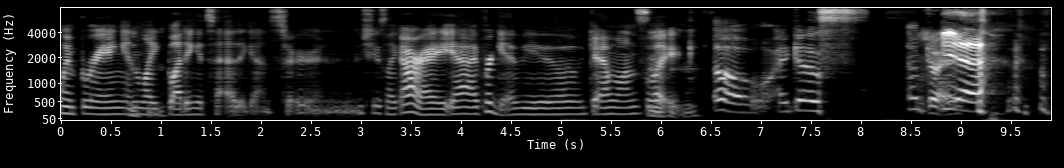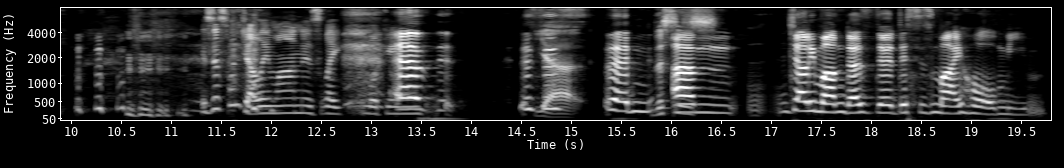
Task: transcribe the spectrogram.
whimpering and like Mhm. butting its head against her, and she's like, "All right, yeah, I forgive you." Gammamon's like, Mhm. "Oh, I guess." Okay. yeah. Is this when Jellymon is like looking? um, this Yeah. is when This is- um Jellymon does the "This is my hole" meme.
